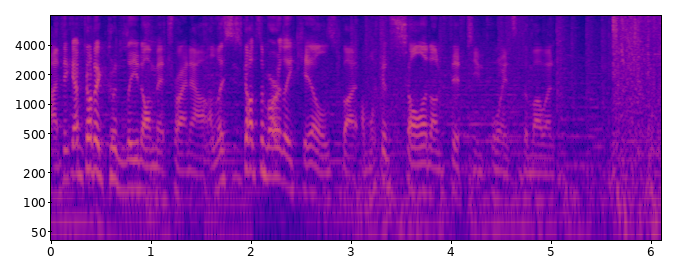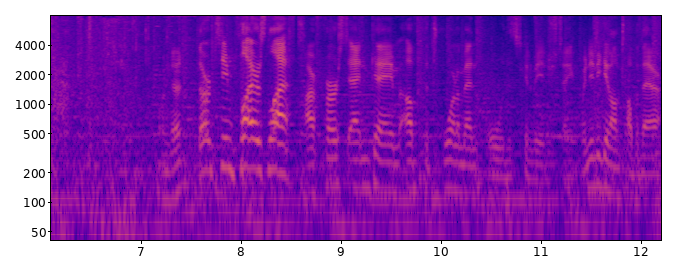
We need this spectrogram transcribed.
I think I've got a good lead on Mitch right now. Unless he's got some early kills, but I'm looking solid on 15 points at the moment. One dead. 13 players left. Our first end game of the tournament. Oh, this is going to be interesting. We need to get on top of there.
